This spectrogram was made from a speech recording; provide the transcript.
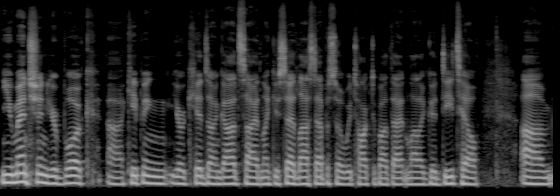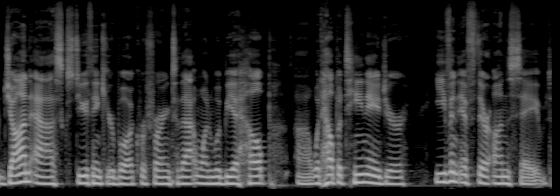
You mentioned your book, uh, Keeping Your Kids on God's Side. And like you said, last episode, we talked about that in a lot of good detail. Um, John asks, Do you think your book, referring to that one, would be a help, uh, would help a teenager even if they're unsaved?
